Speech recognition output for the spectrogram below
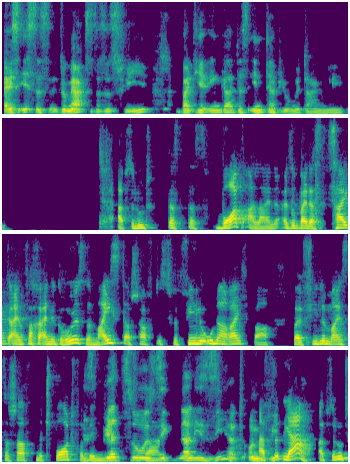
Es ist es, du merkst es, das ist wie bei dir, Inga, das Interview mit deinem Leben. Absolut. Das, das Wort alleine, also weil das zeigt einfach eine Größe. Meisterschaft ist für viele unerreichbar, weil viele Meisterschaft mit Sport verbinden. Es wird so sozusagen. signalisiert. Und Absol ja, absolut.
